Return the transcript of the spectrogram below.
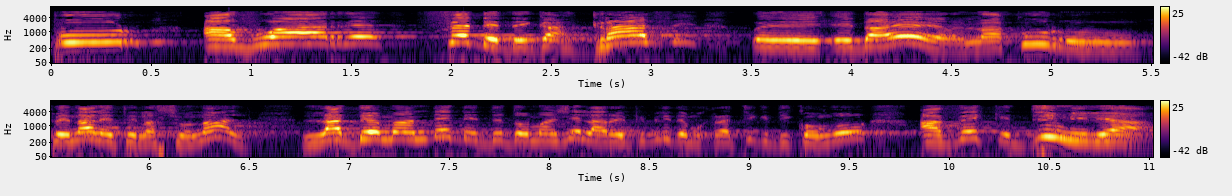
pour avoir fait des dégâts graves. Et, et d'ailleurs, la Cour pénale internationale l'a demandé de dédommager la République démocratique du Congo avec 10 milliards.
